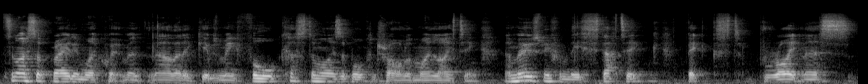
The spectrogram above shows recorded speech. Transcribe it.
It's a nice upgrade in my equipment now that it gives me full customizable control of my lighting and moves me from the static, fixed brightness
